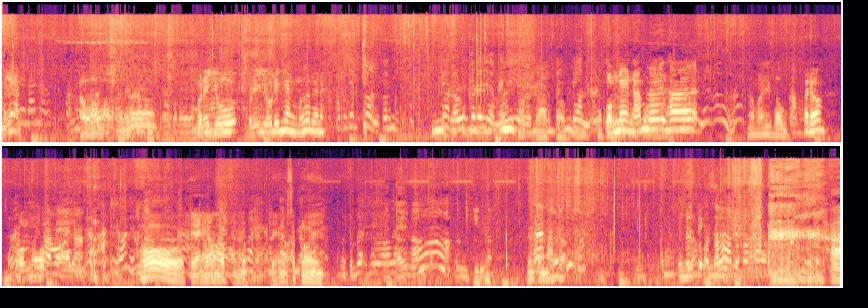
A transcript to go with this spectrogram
ไม่แรก เอาเอาเอาบ่ได้อยู่บ่ได้อยู่ได้ย่างมือเลยนะเอาไปยัดจอนกันจอนเอาลูกก็ได้เหลี่ยมอันนี้กาดกับจอนอันผมแนะนำเลยถ้าเอามานี่บงไปเดิมผมแม่นะโอ้แกเอานะครับแกเอาสักหน่อยใส่เนาะกินติดสลัด อ่า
